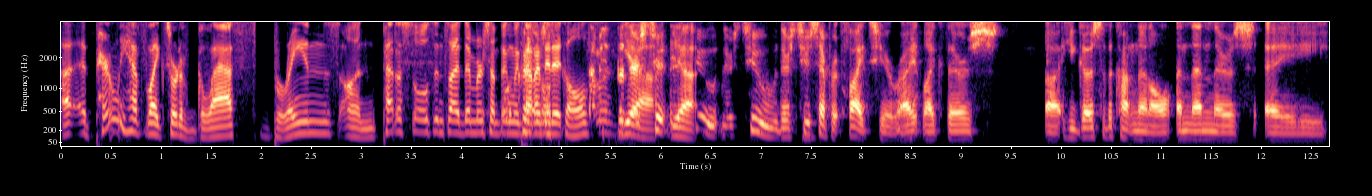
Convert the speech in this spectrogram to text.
uh, apparently have like sort of glass brains on pedestals inside them or something like that. Crystal I mean, it- skulls. I mean, but Yeah, there's two. There's yeah. two. There's two. There's two separate fights here, right? Like there's uh, he goes to the Continental, and then there's a.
